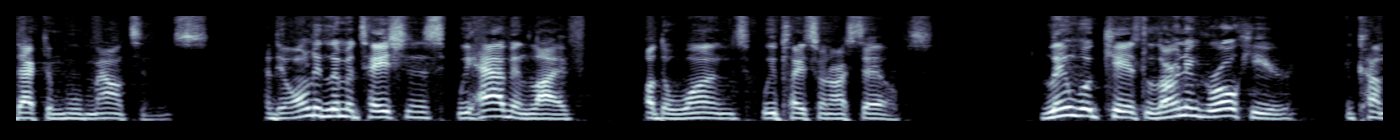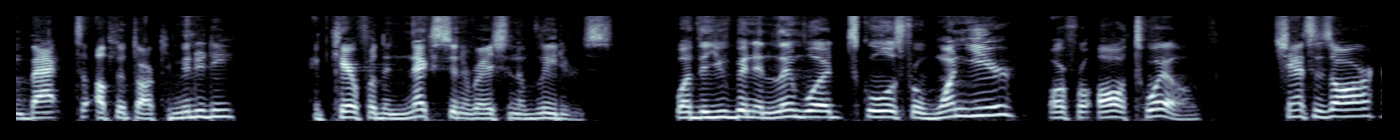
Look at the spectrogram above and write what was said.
that can move mountains. And the only limitations we have in life are the ones we place on ourselves. Lynwood kids learn and grow here and come back to uplift our community and care for the next generation of leaders. Whether you've been in Lynwood schools for one year or for all 12, chances are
